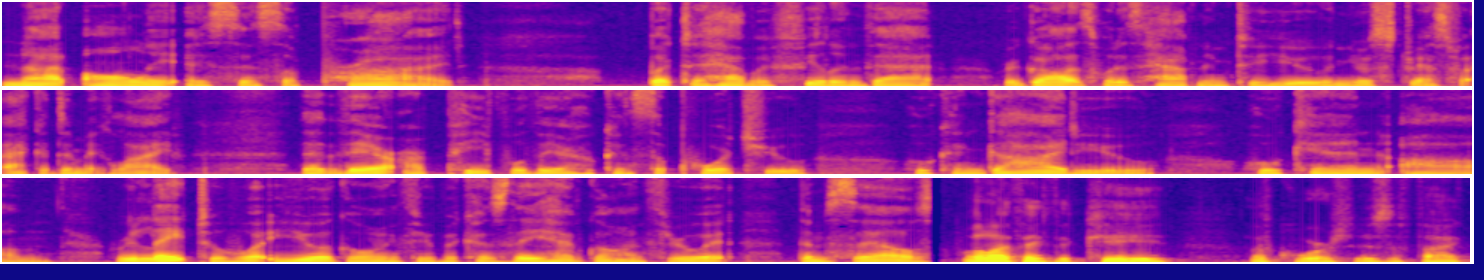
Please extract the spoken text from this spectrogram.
not only a sense of pride, but to have a feeling that regardless what is happening to you in your stressful academic life, that there are people there who can support you, who can guide you, who can um, relate to what you're going through because they have gone through it themselves. Well, I think the key, of course, is the fact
